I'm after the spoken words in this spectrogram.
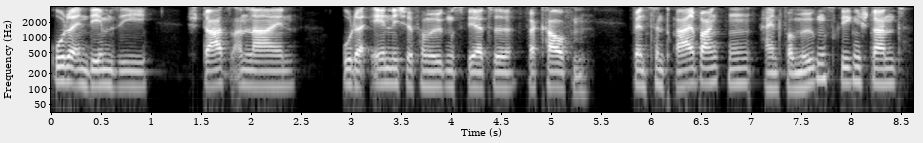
oder indem sie Staatsanleihen oder ähnliche Vermögenswerte verkaufen. Wenn Zentralbanken einen Vermögensgegenstand,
